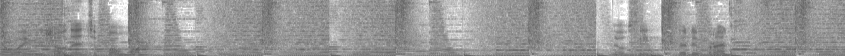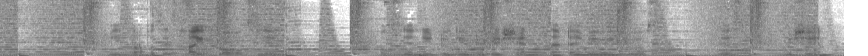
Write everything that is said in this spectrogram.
now I will show the HFO mode now see the difference. Main purpose is high flow oxygen. Oxygen need to give to patient. That time we will use this machine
